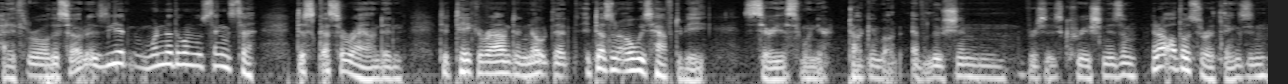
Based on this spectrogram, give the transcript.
I throw all this out as yet one another one of those things to discuss around and to take around and note that it doesn't always have to be serious when you're talking about evolution versus creationism and all those sort of things. And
